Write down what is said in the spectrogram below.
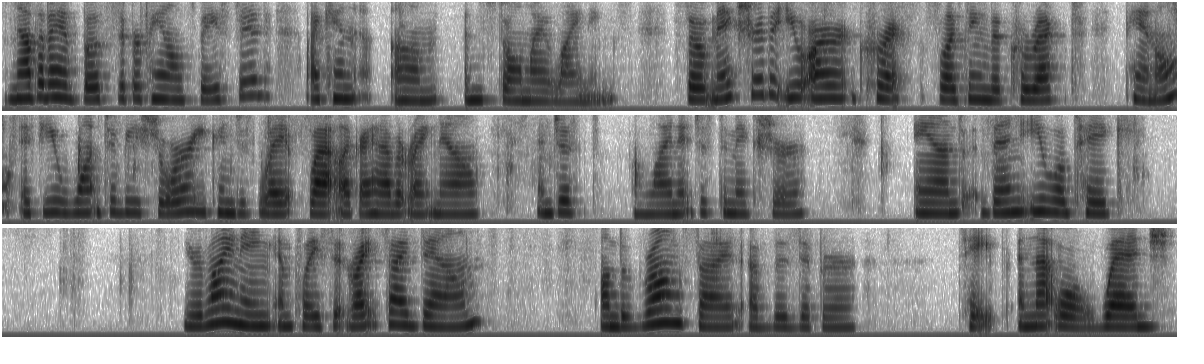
Now that I have both zipper panels basted, I can um, install my linings. So make sure that you are correct, selecting the correct panel. If you want to be sure, you can just lay it flat like I have it right now and just align it just to make sure. And then you will take your lining and place it right side down on the wrong side of the zipper tape. And that will wedge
